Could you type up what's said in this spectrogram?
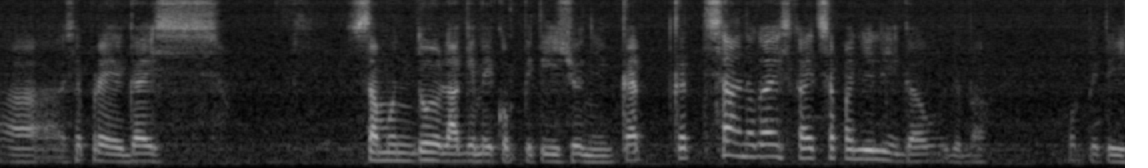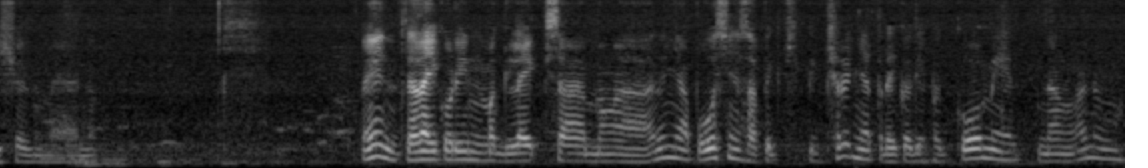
Ah, syempre guys sa mundo lagi may competition eh. Kat, kat sa ano guys kahit sa panliligaw di ba? Competition may ano. Ayun try ko rin mag-like sa mga ano niya post niya sa pic- picture niya. Try ko din mag-comment ng ano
